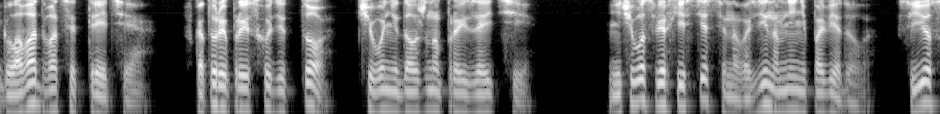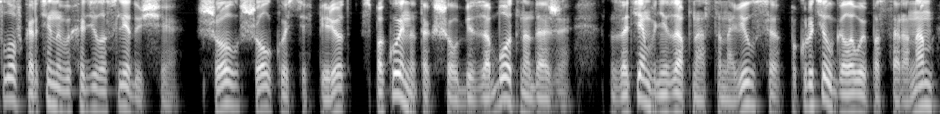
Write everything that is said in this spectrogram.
Глава 23, в которой происходит то, чего не должно произойти. Ничего сверхъестественного Зина мне не поведала. С ее слов картина выходила следующая. Шел, шел Костя вперед, спокойно так шел, беззаботно даже. Затем внезапно остановился, покрутил головой по сторонам,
